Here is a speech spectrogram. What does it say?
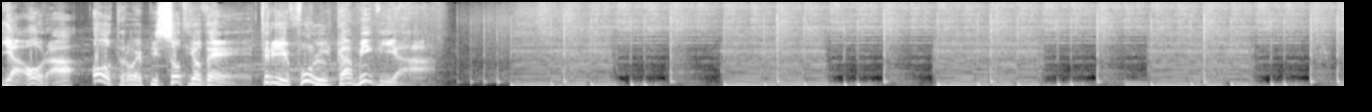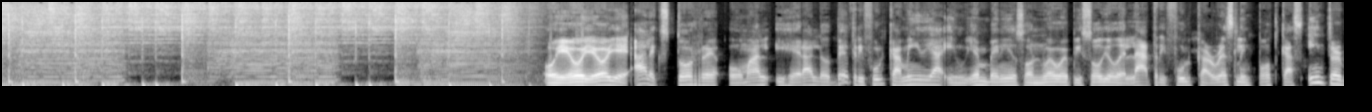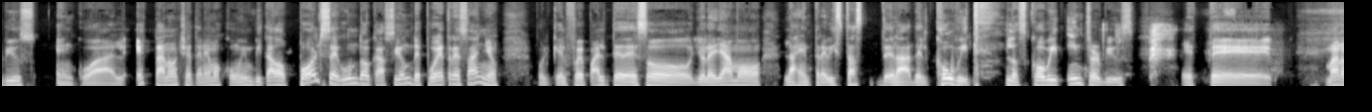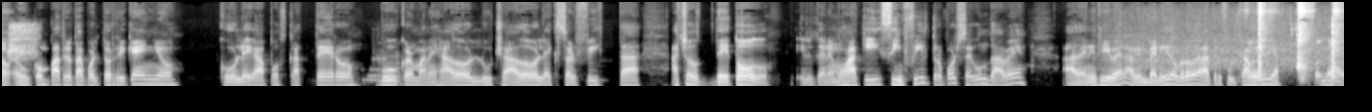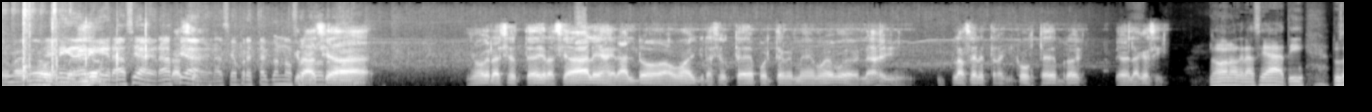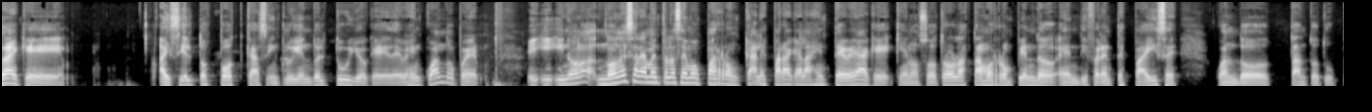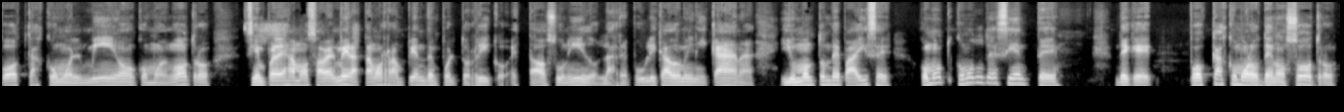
Y ahora, otro episodio de Trifulca Media. Oye, oye, oye, Alex Torre, Omar y Gerardo de Trifulca Media y bienvenidos a un nuevo episodio de la Trifulca Wrestling Podcast Interviews, en cual esta noche tenemos como invitado por segunda ocasión después de tres años, porque él fue parte de eso, yo le llamo las entrevistas de la, del COVID, los COVID interviews. Este, mano, es un compatriota puertorriqueño, colega postcastero, booker, manejador, luchador, ex surfista, ha hecho de todo y lo tenemos aquí sin filtro por segunda vez a Denis Rivera. Bienvenido, bro, de la Trifulca Media. Denis, gracias, gracias, gracias, por estar con nosotros. Gracias. No, gracias a ustedes, gracias a Alex, a Gerardo, a Omar, gracias a ustedes por tenerme de nuevo, de verdad. Y un placer estar aquí con ustedes, brother. De verdad que sí. No, no, gracias a ti. Tú sabes que hay ciertos podcasts, incluyendo el tuyo, que de vez en cuando, pues, y, no, no, necesariamente lo hacemos para roncar, es para que la gente vea que, nosotros la estamos rompiendo en diferentes países, cuando tanto tu podcast como el mío, como en otros, siempre dejamos saber, mira, estamos rompiendo en Puerto Rico, Estados Unidos, la República Dominicana y un montón de países. ¿Cómo, cómo tú te sientes de que podcasts como los de nosotros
